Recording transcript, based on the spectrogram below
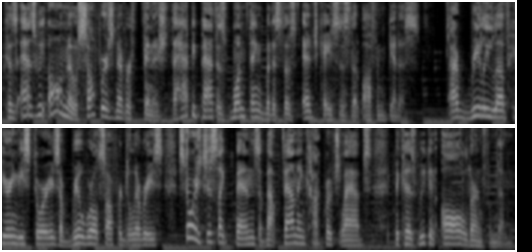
Because as we all know, software is never finished. The happy path is one thing, but it's those edge cases that often get us. I really love hearing these stories of real world software deliveries, stories just like Ben's about founding Cockroach Labs, because we can all learn from them.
